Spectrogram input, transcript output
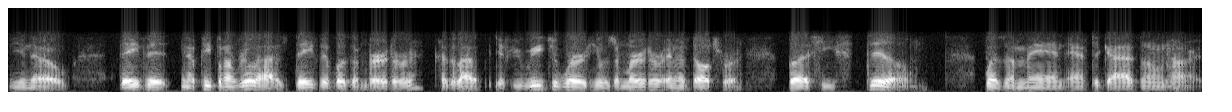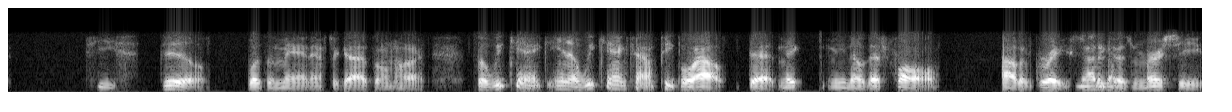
you know, David, you know, people don't realize David was a murderer because a lot of, if you read your word, he was a murderer and adulterer, but he still was a man after God's own heart. He still was a man after God's own heart. So we can't, you know, we can't count people out that make, you know, that fall out of grace Not because mercy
